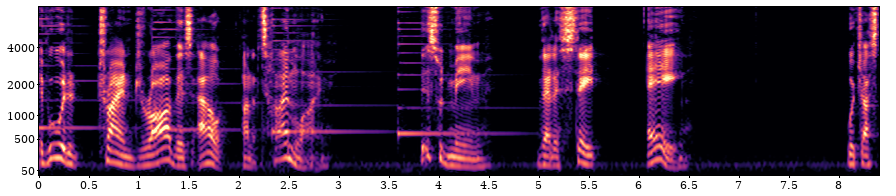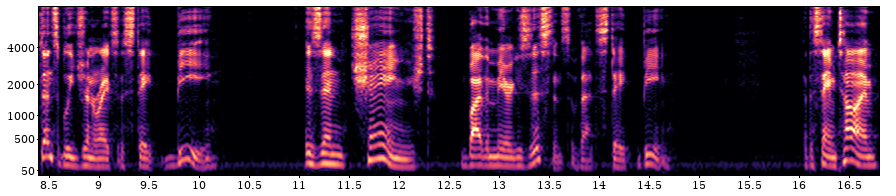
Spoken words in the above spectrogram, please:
If we were to try and draw this out on a timeline, this would mean that a state A, which ostensibly generates a state B, is then changed by the mere existence of that state B. At the same time,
